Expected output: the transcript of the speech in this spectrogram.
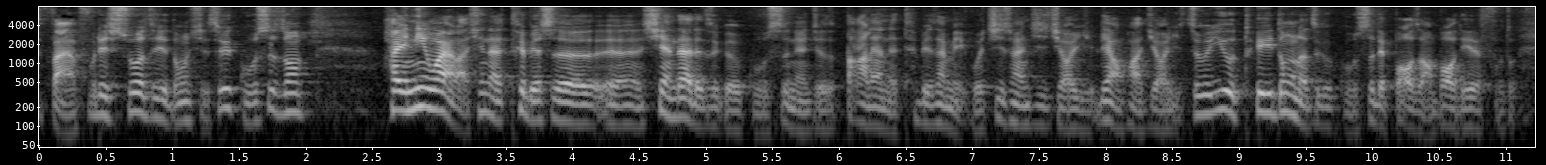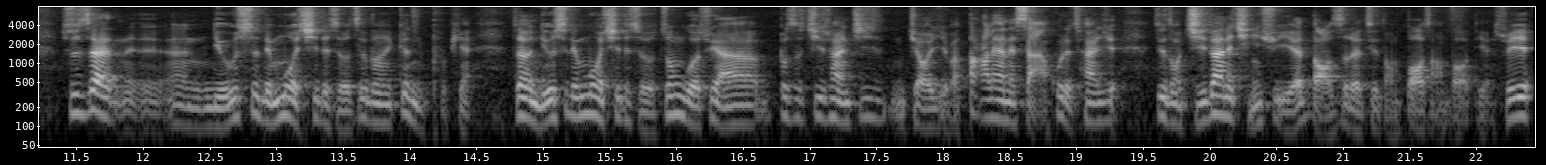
反复的说这些东西，所以股市中。还有另外了，现在特别是呃现代的这个股市呢，就是大量的，特别在美国计算机交易、量化交易，这个又推动了这个股市的暴涨暴跌的幅度。是在嗯牛市的末期的时候，这个东西更普遍。在牛市的末期的时候，中国虽然不是计算机交易吧，大量的散户的参与，这种极端的情绪也导致了这种暴涨暴跌。所以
